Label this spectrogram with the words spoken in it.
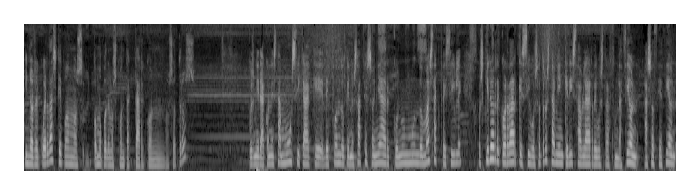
¿Y nos recuerdas que podemos, cómo podemos contactar con nosotros? Pues mira, con esta música que de fondo que nos hace soñar con un mundo más accesible, os quiero recordar que si vosotros también queréis hablar de vuestra fundación, asociación,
